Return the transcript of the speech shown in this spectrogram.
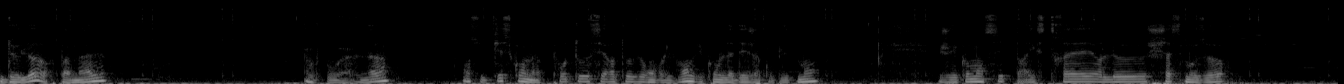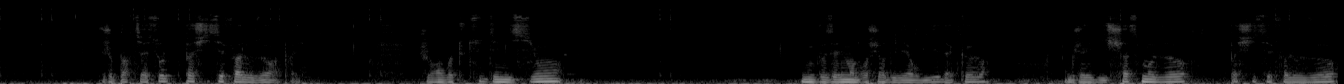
de l'or, pas mal. Voilà. Ensuite, qu'est-ce qu'on a? Protoceratosaure, on va le vendre vu qu'on l'a déjà complètement. Je vais commencer par extraire le chasmosaure. je partirai sur le pachycéphalosaure après. Je renvoie tout de suite des missions. Nouveaux aliments de recherche déverrouillés, d'accord. Donc j'avais dit chasse-mosaure, pachycéphalosaure.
